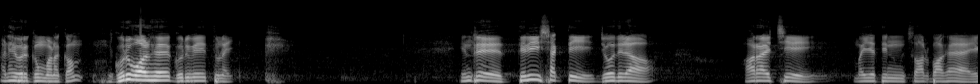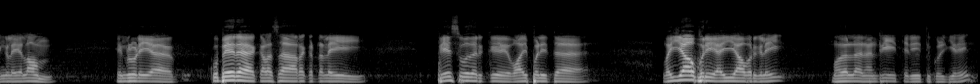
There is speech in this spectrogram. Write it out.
அனைவருக்கும் வணக்கம். குரு வாழ்க குருவே துணை. இன்று திரிசக்தி ஜோதிடா ஆராய்ச்சி மையத்தின் சார்பாக எங்களை எல்லாம் எங்களுடைய குபேர கலச அறக்கட்டளை பேசுவதற்கு வாய்ப்பளித்த வையாபுரி ஐயா அவர்களை முதல்ல நன்றியை தெரிவித்துக் கொள்கிறேன்.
